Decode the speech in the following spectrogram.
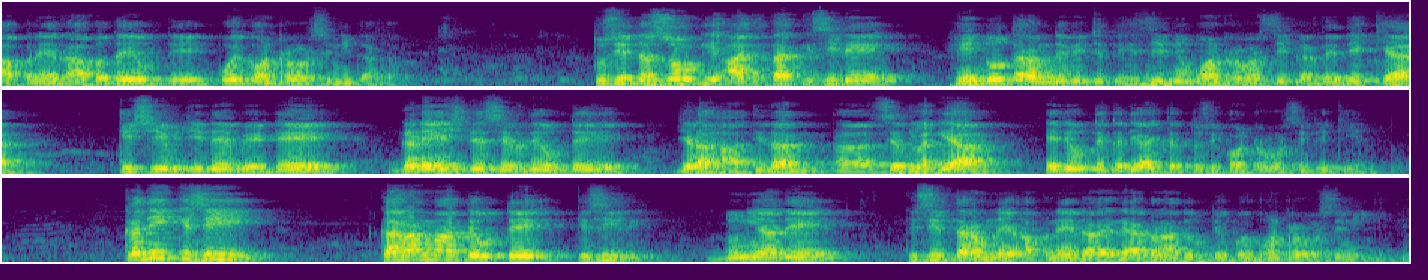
ਆਪਣੇ ਰੱਬ ਦੇ ਉੱਤੇ ਕੋਈ ਕੰਟਰੋਵਰਸੀ ਨਹੀਂ ਕਰਦਾ। ਤੁਸੀਂ ਦੱਸੋ ਕਿ ਅੱਜ ਤੱਕ ਕਿਸੇ ਨੇ ਹਿੰਦੂ ਧਰਮ ਦੇ ਵਿੱਚ ਕਿਸੇ ਨੂੰ ਕੰਟਰੋਵਰਸੀ ਕਰਦੇ ਦੇਖਿਆ ਕਿ ਸ਼ਿਵ ਜੀ ਦੇ ਬੇਟੇ ਗਣੇਸ਼ ਦੇ ਸਿਰ ਦੇ ਉੱਤੇ ਜਿਹੜਾ ਹਾਥੀ ਦਾ ਸਿਰ ਲੱਗਿਆ, ਇਹਦੇ ਉੱਤੇ ਕਦੀ ਅੱਜ ਤੱਕ ਤੁਸੀਂ ਕੰਟਰੋਵਰਸੀ ਦੇਖੀ ਹੈ? ਕਦੀ ਕਿਸੇ ਕਰਾਮਾਤ ਦੇ ਉੱਤੇ ਕਿਸੇ ਦੁਨੀਆ ਦੇ ਕਿਸੇ ਧਰਮ ਨੇ ਆਪਣੇ ਰ- ਰਹਿਬਰਾਂ ਦੇ ਉੱਤੇ ਕੋਈ ਕੰਟਰੋਵਰਸੀ ਨਹੀਂ ਕੀਤੀ।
